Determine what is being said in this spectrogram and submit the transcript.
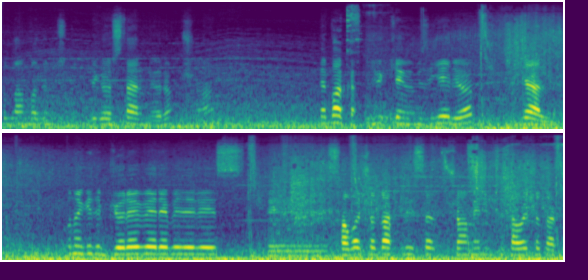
kullanmadığım için de göstermiyorum şu an. Ve bakın yük gemimiz geliyor geldi. Buna gidip görev verebiliriz. Ee, savaş odaklıysa şu an benimki savaş odaklı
